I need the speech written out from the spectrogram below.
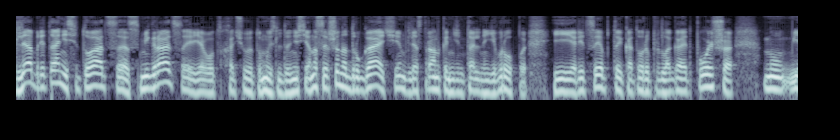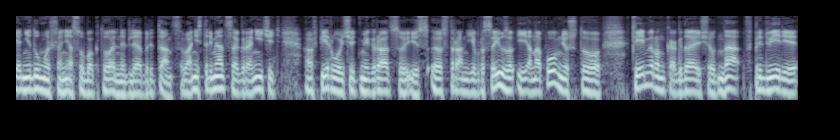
для Британии ситуация с миграцией, я вот хочу эту мысль донести, она совершенно другая, чем для стран континентальной Европы. И рецепты, которые предлагает Польша, ну, я не думаю, что они особо актуальны для британцев. Они стремятся ограничить, в первую очередь, миграцию из стран Евросоюза. И я напомню, что Кэмерон, когда еще на, в преддверии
